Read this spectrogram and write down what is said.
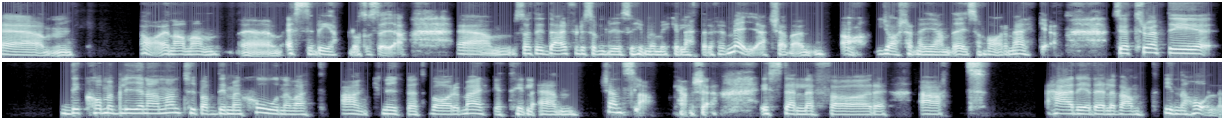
eh, ja, en annan eh, SCB, låt oss säga. Um, så att det är därför det som blir så himla mycket lättare för mig att känna, ja, jag känner igen dig som varumärke. Så jag tror att det, det kommer bli en annan typ av dimension av att anknyta ett varumärke till en känsla kanske. Istället för att här är relevant innehåll.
